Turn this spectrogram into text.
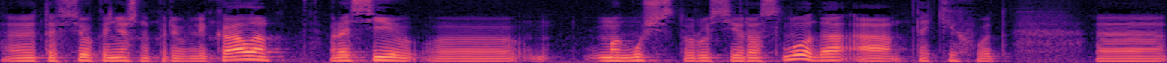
это все, конечно, привлекало Россию. Э, могущество Руси росло, да, а таких вот э,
